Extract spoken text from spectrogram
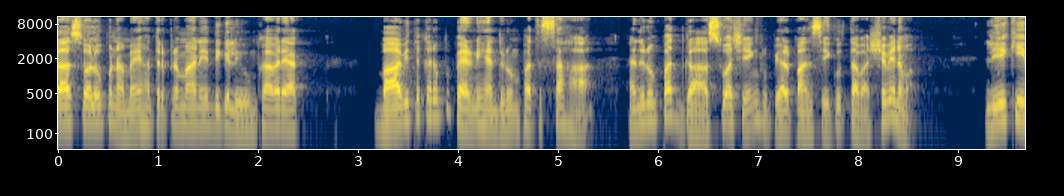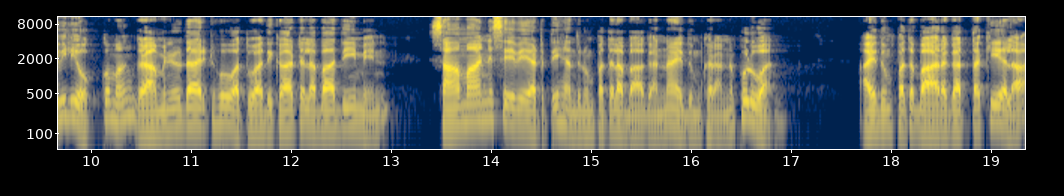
ගාස්වල උප 9.4 ප්‍රමාණයේ දිග ලියුම් කවරයක් භාවිත කරපු පැරණි හැඳුනුම්පත සහ හැඳුනුම්පත් ගාස්තු වශයෙන් රුපියල් 500කුත් අවශ්‍ය වෙනවා. ලියකියවිලි ඔක්කොම ග්‍රාම නිලධාරිට හෝ වතු අධිකාරියට ලබා දීමෙන් සාමාන්‍ය සේවය යටතේ හැඳුනුම්පත ලබා ගන්න අයදුම් කරන්න පුළුවන්. අයදුම්පත බාරගත්තා කියලා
